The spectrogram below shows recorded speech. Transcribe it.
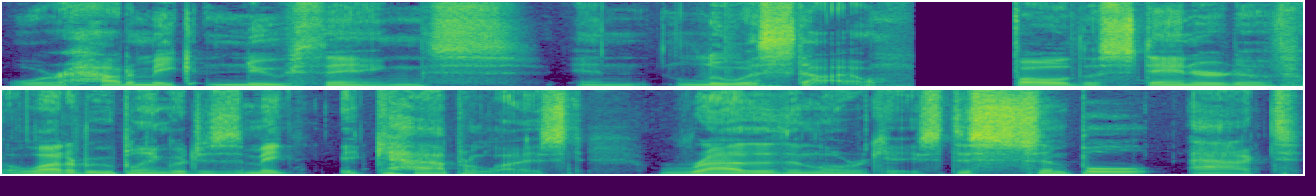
or how to make new things in Lua style. Follow the standard of a lot of OOP languages and make it capitalized rather than lowercase. This simple act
